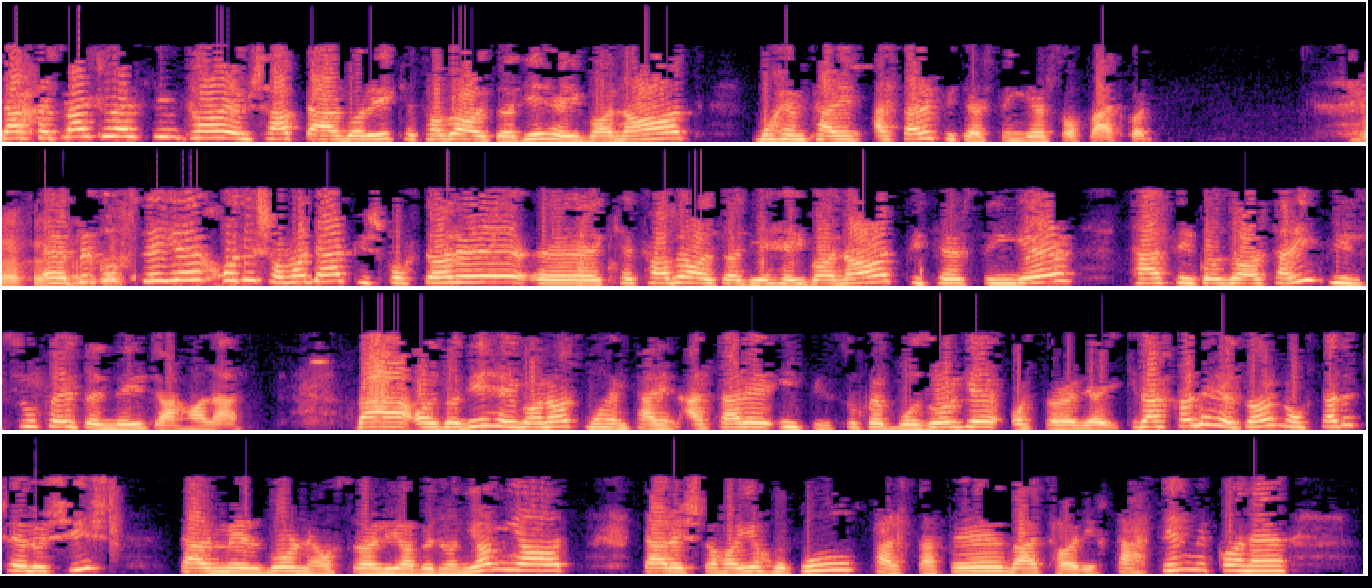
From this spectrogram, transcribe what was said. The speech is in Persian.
در خدمتتون هستیم تا امشب درباره کتاب آزادی حیوانات مهمترین اثر پیتر سینگر صحبت کنیم. به گفته خود شما در پیشگفتار کتاب آزادی حیوانات پیتر سینگر تاثیرگذارترین فیلسوف زنده جهان است و آزادی حیوانات مهمترین اثر این فیلسوف بزرگ استرالیایی که در سال 1946 در ملبورن استرالیا به دنیا میاد. در رشته های حقوق، فلسفه و تاریخ تحصیل می‌کنه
